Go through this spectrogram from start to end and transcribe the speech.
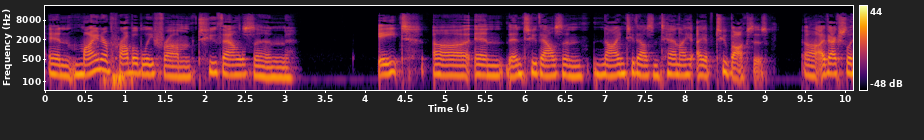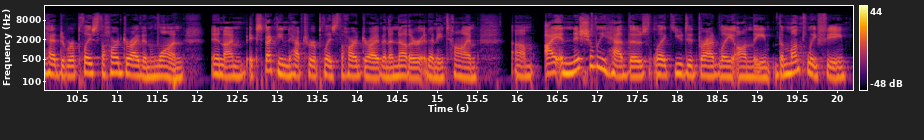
and mine are probably from 2008 uh, and and 2009, 2010. I, I have two boxes. Uh, I've actually had to replace the hard drive in one, and I'm expecting to have to replace the hard drive in another at any time. Um, I initially had those, like you did, Bradley, on the the monthly fee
